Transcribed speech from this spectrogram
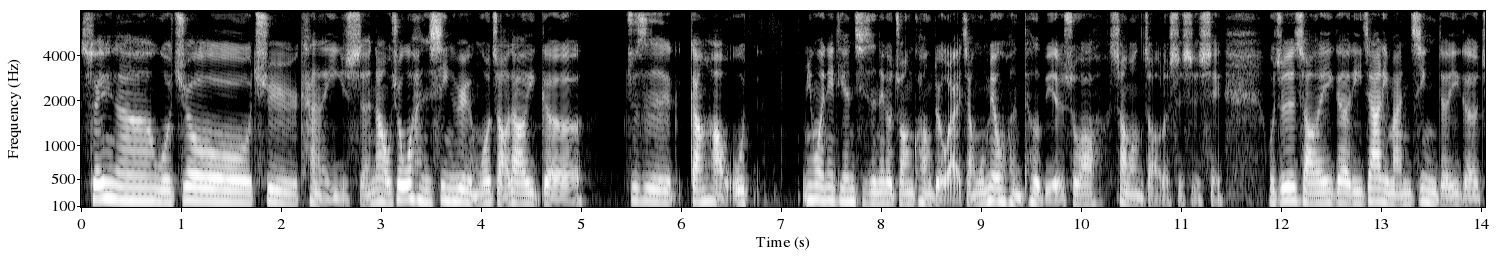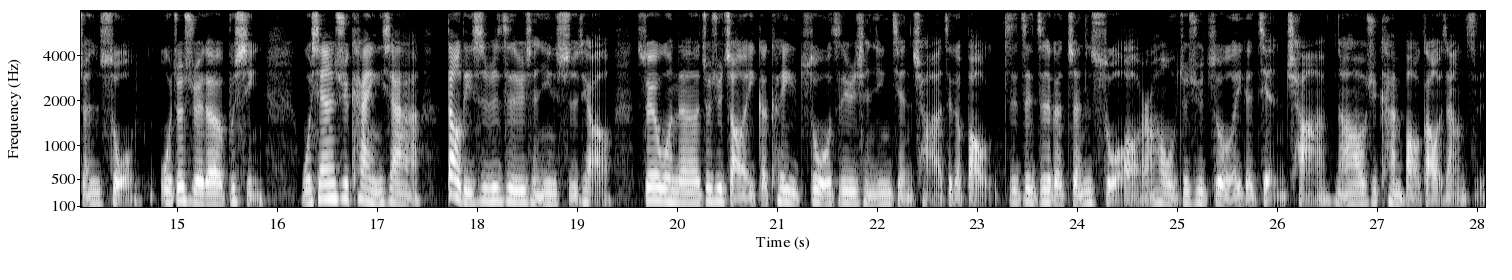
所以呢，我就去看了医生。那我觉得我很幸运，我找到一个，就是刚好我，因为那天其实那个状况对我来讲，我没有很特别说上网找了谁谁谁，我就是找了一个离家里蛮近的一个诊所。我就觉得不行，我现在去看一下到底是不是自律神经失调。所以我呢就去找了一个可以做自律神经检查这个报这这这个诊所，然后我就去做了一个检查，然后去看报告这样子。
